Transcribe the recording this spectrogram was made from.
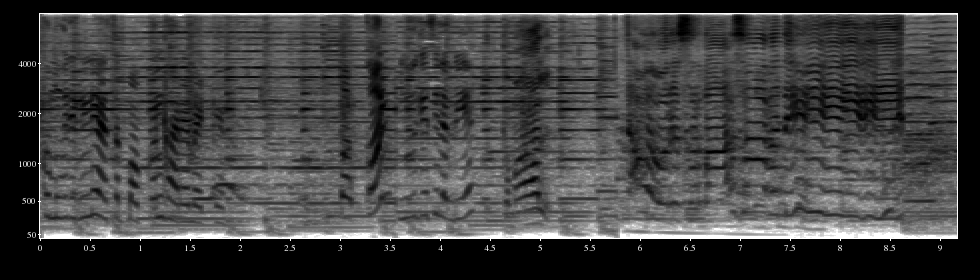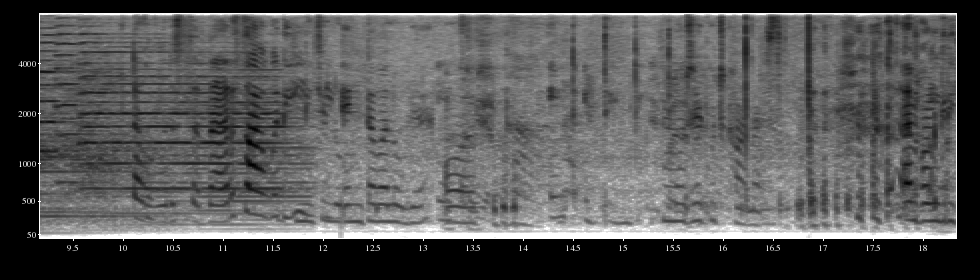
को मूवी देखनी नहीं सब पॉपकॉर्न खा रहे हैं बैठ के पॉपकॉर्न मूवी कैसी लग रही है ਕਮਾਲ ਟੌਰ ਸਰਦਾਰ ਸਾਹਿਬ ਦੀ टॉवर सरदार सावधी नीचे इंटरवल हो गया और मुझे कुछ खाना है। आई एम हंग्री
